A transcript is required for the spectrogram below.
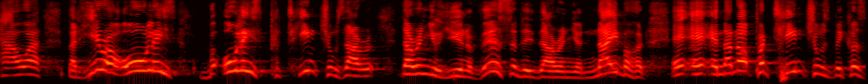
power, but here are all these, all these potentials. They're, they're in your university, they're in your neighborhood, and they're not potentials because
